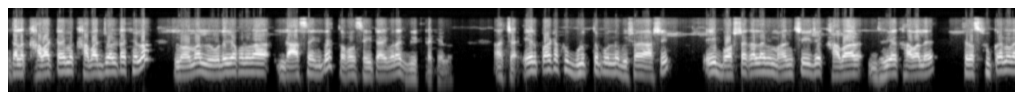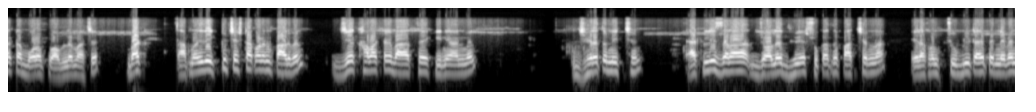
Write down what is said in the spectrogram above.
তাহলে খাবার টাইমে খাবার জলটা খেলো নর্মাল রোদে যখন ওরা গা সেঁকবে, তখন সেই টাইমে ওরা গ্রিপটা খেলো। আচ্ছা এরপর একটা খুব গুরুত্বপূর্ণ বিষয় আসি। এই বর্ষাকালে আমি মানছি যে খাবার, ধুয়ে খাওয়ালে সেটা শুকানোর একটা বড় প্রবলেম আছে। বাট আপনারা যদি একটু চেষ্টা করেন, পারবেন। যে খাবারটাই বাজার থেকে কিনে আনবেন, ঝেড়ে তো নিচ্ছেন। অ্যাটলিস্ট যারা জলে ধুয়ে শুকাতে পাচ্ছেন না, এরকম চুবড়ি টাইপের নেবেন,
